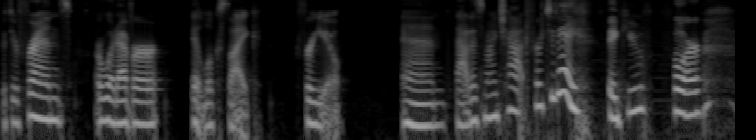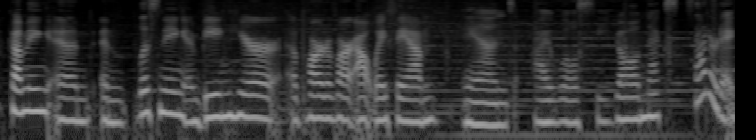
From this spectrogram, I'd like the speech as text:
with your friends, or whatever it looks like for you. And that is my chat for today. Thank you for coming and and listening and being here a part of our Outweigh fam and I will see y'all next Saturday.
